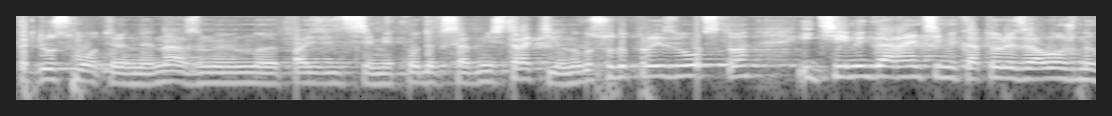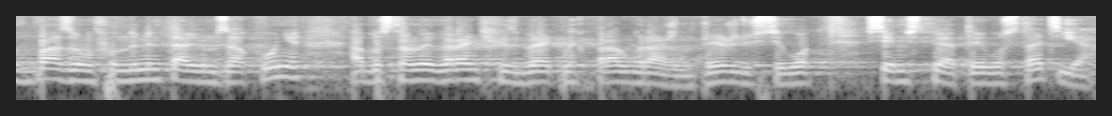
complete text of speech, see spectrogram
предусмотрены названными позициями Кодекса административного судопроизводства и теми гарантиями, которые заложены в базовом фундаментальном законе об основных гарантиях избирательных прав граждан, прежде всего 75 его статья.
